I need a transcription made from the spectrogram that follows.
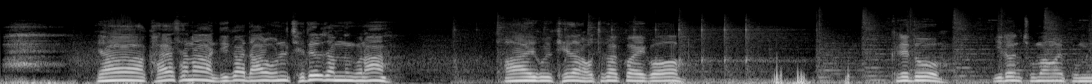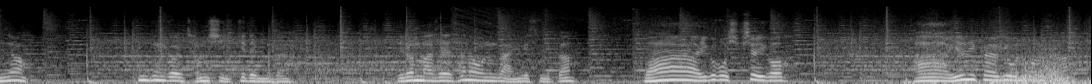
하, 야, 가야사나, 네가 날 오늘 제대로 잡는구나. 아이고, 이 계단 어떡할 거야 이거. 그래도 이런 조망을 보면요, 힘든 걸 잠시 잊게 됩니다. 이런 맛에 산에 오는 거 아니겠습니까? 와, 이거 보십시오 이거. 아, 이러니까 여기 오는 겁니다.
